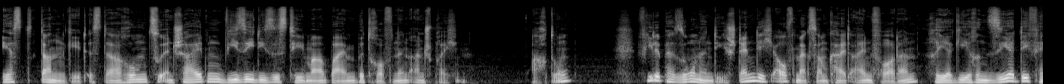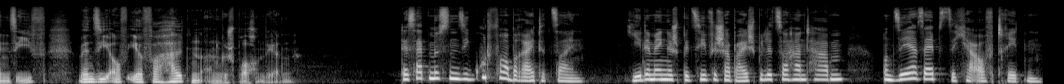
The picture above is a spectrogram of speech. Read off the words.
Erst dann geht es darum zu entscheiden, wie Sie dieses Thema beim Betroffenen ansprechen. Achtung! Viele Personen, die ständig Aufmerksamkeit einfordern, reagieren sehr defensiv, wenn sie auf ihr Verhalten angesprochen werden. Deshalb müssen Sie gut vorbereitet sein, jede Menge spezifischer Beispiele zur Hand haben und sehr selbstsicher auftreten.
